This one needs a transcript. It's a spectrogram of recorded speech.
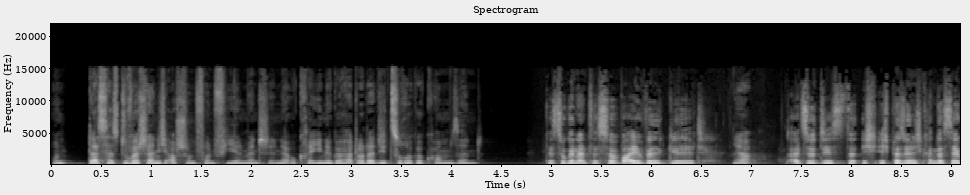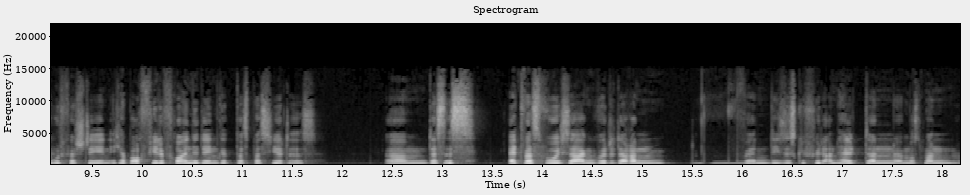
Und das hast du wahrscheinlich auch schon von vielen Menschen in der Ukraine gehört, oder? Die zurückgekommen sind. Das sogenannte Survival Guild. Ja. Also dies, ich, ich persönlich kann das sehr gut verstehen. Ich habe auch viele Freunde, denen das passiert ist. Ähm, das ist etwas, wo ich sagen würde, daran, wenn dieses Gefühl anhält, dann muss man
